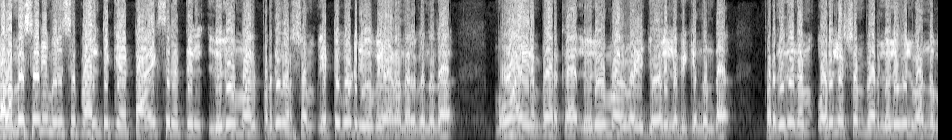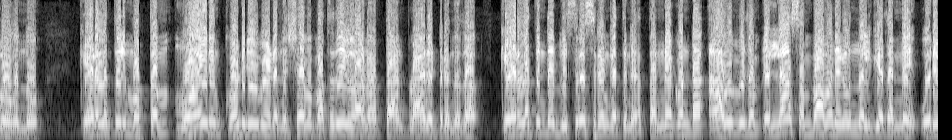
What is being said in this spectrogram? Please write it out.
കളമശ്ശേരി മുനിസിപ്പാലിറ്റിക്ക് ടാക്സ് ഇനത്തിൽ ലുലു മാൾ പ്രതിവർഷം എട്ട് കോടി രൂപയാണ് നൽകുന്നത്. മൂവായിരം പേർക്ക് ലുലു മാൾ വഴി ജോലി ലഭിക്കുന്നുണ്ട്. പ്രതിദിനം ഒരു ലക്ഷം പേർ ലുലുവിൽ വന്നു പോകുന്നു കേരളത്തിൽ മൊത്തം മൂവായിരം കോടി രൂപയുടെ നിക്ഷേപ പദ്ധതികളാണ് താൻ പ്ലാൻ ഇട്ടിരുന്നത്. കേരളത്തിന്റെ ബിസിനസ് രംഗത്തിന് തന്നെ കൊണ്ട് ആവും വിധം എല്ലാ സംഭാവനകളും നൽകിയ തന്നെ ഒരു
